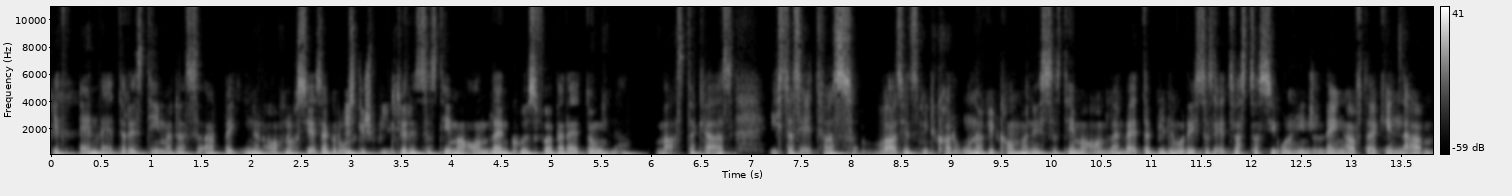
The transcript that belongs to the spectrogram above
jetzt ein weiteres Thema, das äh, bei Ihnen auch noch sehr, sehr groß mhm. gespielt wird, ist das Thema Online-Kursvorbereitung. Genau. Masterclass. Ist das etwas, was jetzt mit Corona gekommen ist, das Thema Online-Weiterbildung, oder ist das etwas, das Sie ohnehin schon länger auf der Agenda haben?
